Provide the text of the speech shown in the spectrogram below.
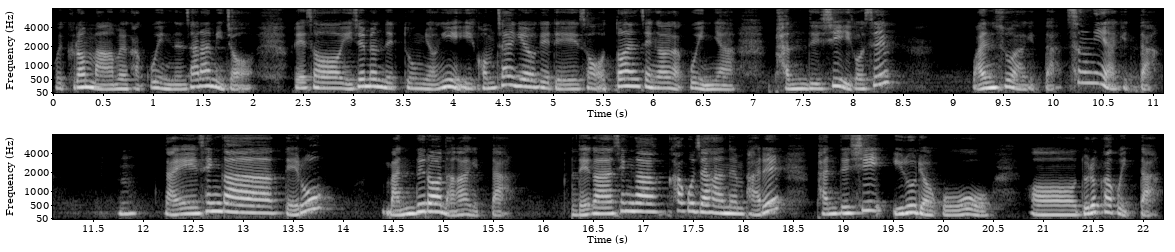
뭐 그런 마음을 갖고 있는 사람이죠. 그래서 이재명 대통령이 이 검찰 개혁에 대해서 어떠한 생각을 갖고 있냐. 반드시 이것을 완수하겠다. 승리하겠다. 음, 나의 생각대로 만들어 나가겠다. 내가 생각하고자 하는 바를 반드시 이루려고 어, 노력하고 있다.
